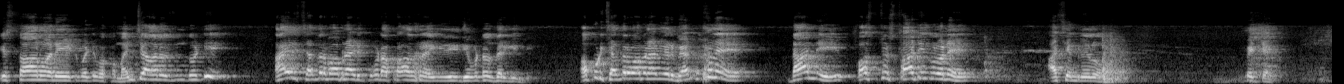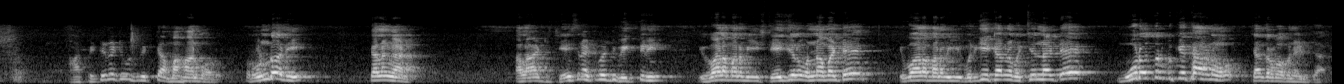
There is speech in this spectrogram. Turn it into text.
ఇస్తాను అనేటువంటి ఒక మంచి ఆలోచనతోటి ఆయన చంద్రబాబు నాయుడు కూడా ప్రాధాన్యత ఇది ఇది ఇవ్వడం జరిగింది. అప్పుడు చంద్రబాబు నాయుడు గారు వెంటనే దాన్ని ఫస్ట్ స్టార్టింగ్లోనే అసెంబ్లీలో పెట్టాడు. ఆ పెట్టినటువంటి వ్యక్తి ఆ మహానుభావుడు. రెండోది తెలంగాణ. అలాంటి చేసినటువంటి వ్యక్తిని ఇవాళ మనం ఈ స్టేజీలో ఉన్నామంటే ఇవాళ మనం ఈ వర్గీకరణ వచ్చిందంటే మూడొద్దుల ముఖ్య కారణం చంద్రబాబు నాయుడు గారు.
